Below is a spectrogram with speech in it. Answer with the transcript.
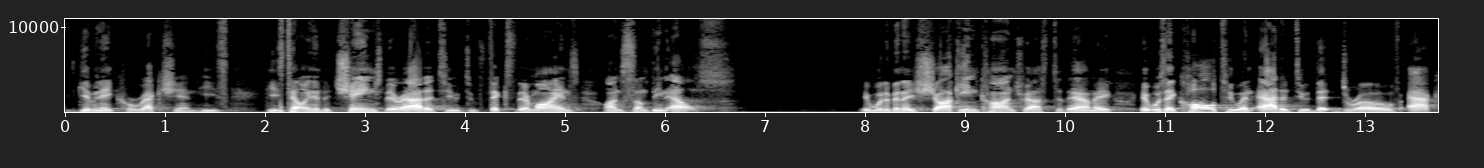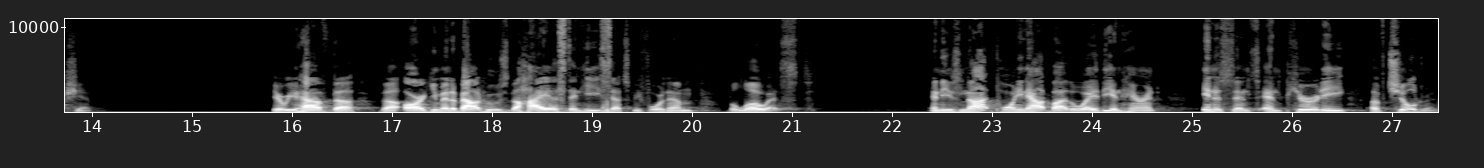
He's giving a correction. He's, he's telling them to change their attitude, to fix their minds on something else. It would have been a shocking contrast to them. A, it was a call to an attitude that drove action. Here we have the, the argument about who's the highest, and he sets before them the lowest. And he's not pointing out, by the way, the inherent innocence and purity of children.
